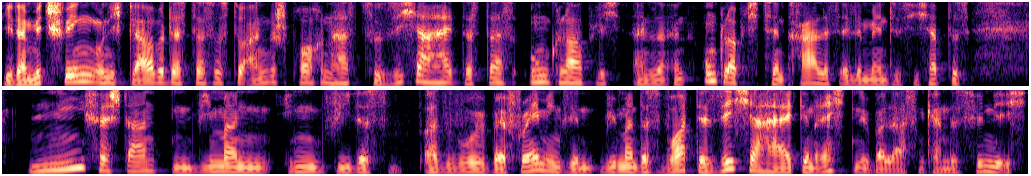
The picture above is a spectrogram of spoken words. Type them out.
die da mitschwingen. Und ich glaube, dass das, was du angesprochen hast zur Sicherheit, dass das unglaublich, also ein unglaublich zentrales Element ist. Ich habe das nie verstanden, wie man irgendwie das, also wo wir bei Framing sind, wie man das Wort der Sicherheit den Rechten überlassen kann. Das finde ich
